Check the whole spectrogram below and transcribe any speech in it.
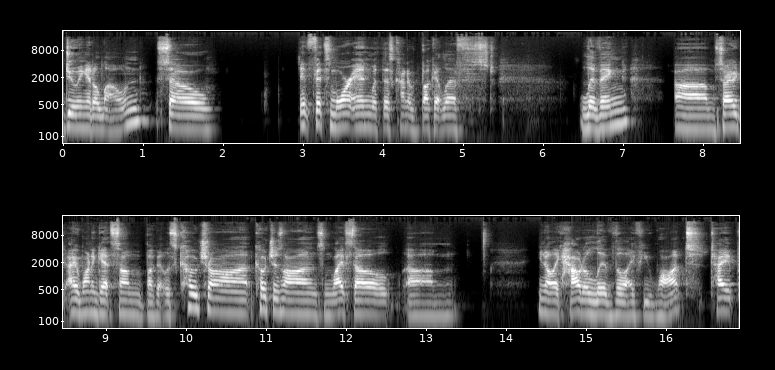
doing it alone. So it fits more in with this kind of bucket list living. Um, so I, I want to get some bucket list coach on coaches on some lifestyle, um, you know, like how to live the life you want type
